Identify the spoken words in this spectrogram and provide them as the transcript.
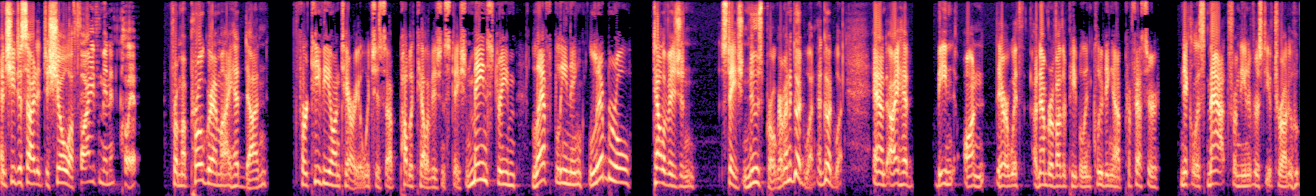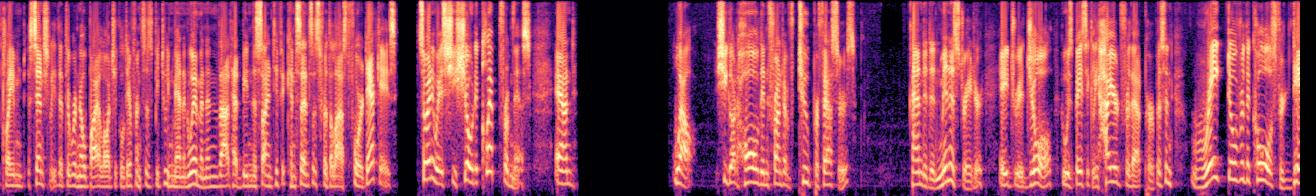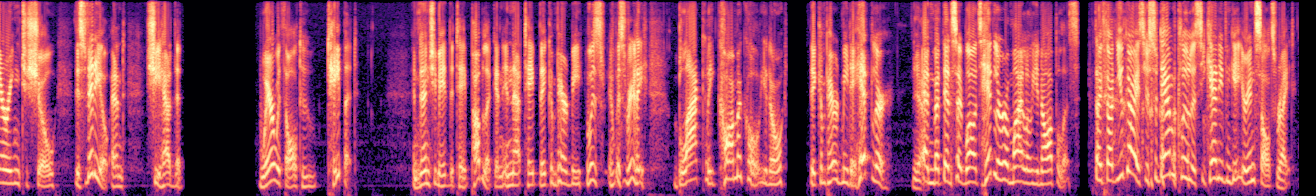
And she decided to show a five minute clip from a program I had done for TV Ontario, which is a public television station, mainstream, left leaning, liberal television station, news program, and a good one, a good one. And I had been on there with a number of other people, including a Professor Nicholas Matte from the University of Toronto, who claimed essentially that there were no biological differences between men and women, and that had been the scientific consensus for the last four decades. So, anyways, she showed a clip from this. And, well, she got hauled in front of two professors and an administrator, Adria Joel, who was basically hired for that purpose and raked over the coals for daring to show this video. And she had the wherewithal to tape it. And then she made the tape public. And in that tape, they compared me. It was, it was really blackly comical, you know. They compared me to Hitler. Yeah. And but then said, well, it's Hitler or Milo Yiannopoulos. I thought, you guys, you're so damn clueless, you can't even get your insults right.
